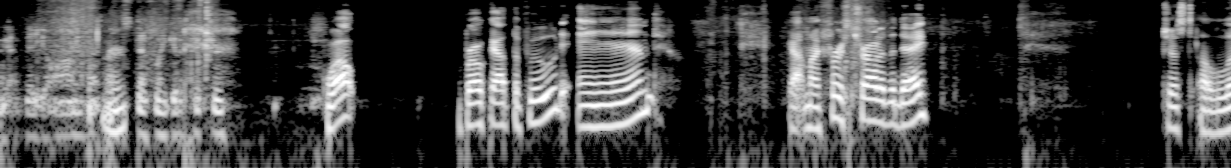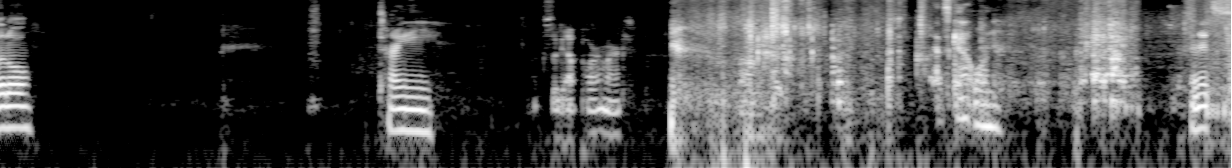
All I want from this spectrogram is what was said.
I got video on, but let's definitely get a picture. Well, broke out the food and got my first trout of the day just a little tiny. Still got parr marks. That's got one. And it's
